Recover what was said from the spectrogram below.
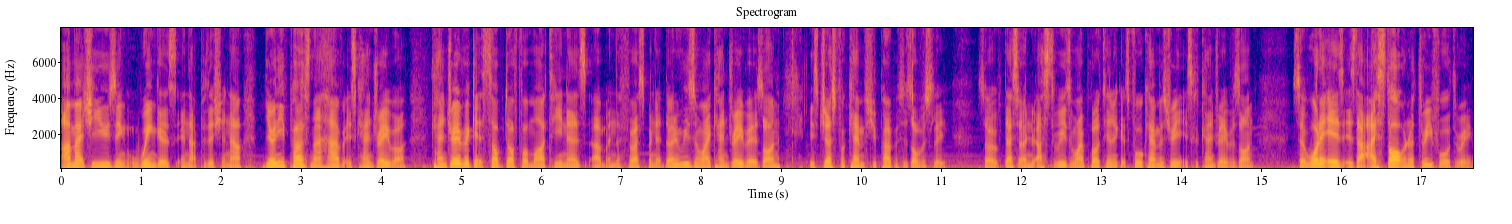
I'm actually using wingers in that position. Now, the only person I have is Candreva. Candreva gets subbed off for Martinez um, in the first minute. The only reason why Candreva is on is just for chemistry purposes, obviously. So that's that's the reason why Politano gets full chemistry is because Candreva's on. So what it is, is that I start on a 3-4-3.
